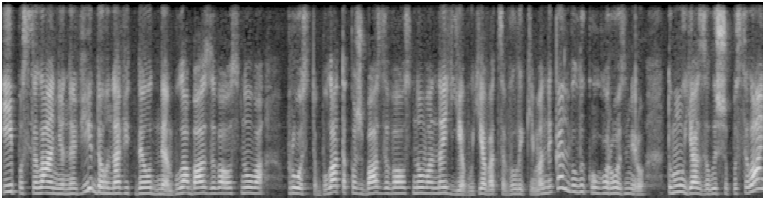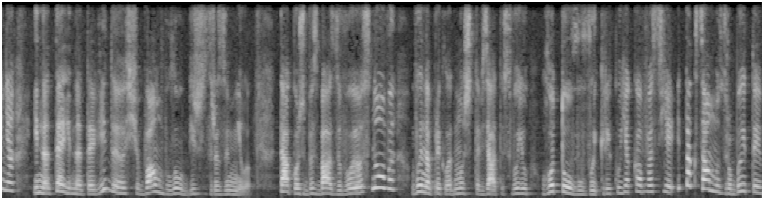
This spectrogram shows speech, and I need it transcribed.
І посилання на відео навіть не одне. Була базова основа просто, була також базова основа на Єву. Єва це великий манекен великого розміру, тому я залишу посилання і на те, і на те відео, щоб вам було більш зрозуміло. Також без базової основи ви, наприклад, можете взяти свою готову викрійку, яка у вас є, і так само зробити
